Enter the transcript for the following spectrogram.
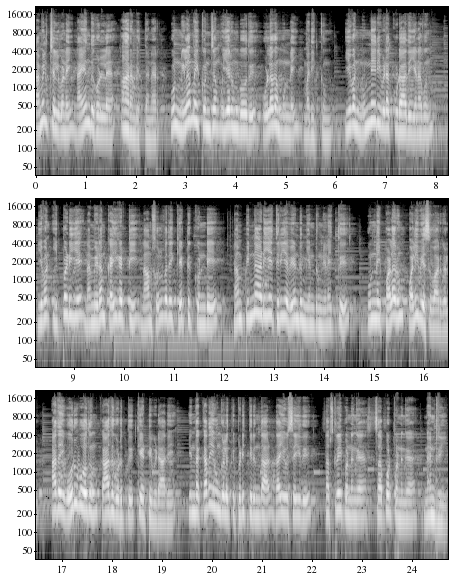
தமிழ்ச்செல்வனை நயந்து கொள்ள ஆரம்பித்தனர். உன் நிலைமை கொஞ்சம் உயரும்போது உலகம் உன்னை மதிக்கும். இவன் முன்னேறிவிடக்கூடாது எனவும் இவன் இப்படியே நம்மிடம் கைகட்டி நாம் சொல்வதை கேட்டுக்கொண்டே நம் பின்னாடியே திரிய வேண்டும் என்றும் நினைத்து உன்னை பலரும் பழி பேசுவார்கள். அதை ஒருபோதும் காது கொடுத்து கேட்டு விடாதே இந்த கதை உங்களுக்கு பிடித்திருந்தால் தயவு செய்து சப்ஸ்கிரைப் பண்ணுங்க சப்போர்ட் பண்ணுங்க. நன்றி.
